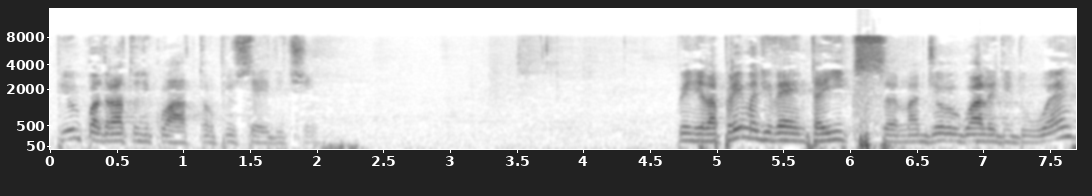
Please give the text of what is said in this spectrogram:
più il quadrato di 4 più 16. Quindi la prima diventa x maggiore o uguale di 2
